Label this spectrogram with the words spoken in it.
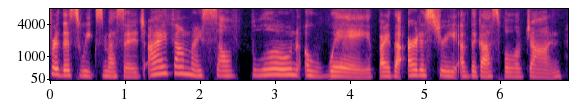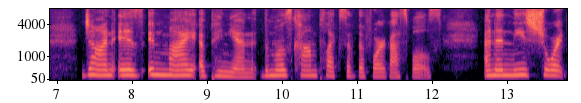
For this week's message, I found myself blown away by the artistry of the Gospel of John. John is, in my opinion, the most complex of the four Gospels. And in these short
